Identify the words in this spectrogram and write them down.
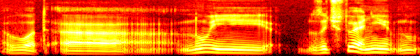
Вот. Э, ну и зачастую они ну,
